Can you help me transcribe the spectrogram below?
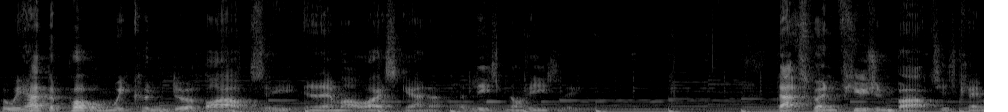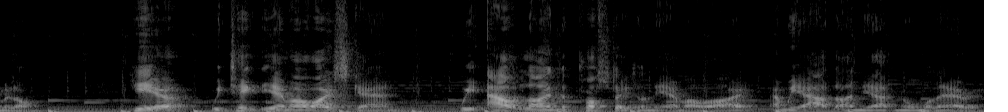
But we had the problem we couldn't do a biopsy in an MRI scanner, at least not easily. That's when fusion biopsies came along. Here, we take the MRI scan, we outline the prostate on the MRI, and we outline the abnormal area.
